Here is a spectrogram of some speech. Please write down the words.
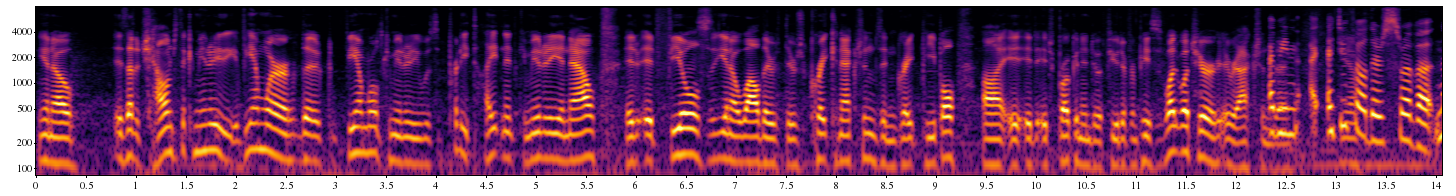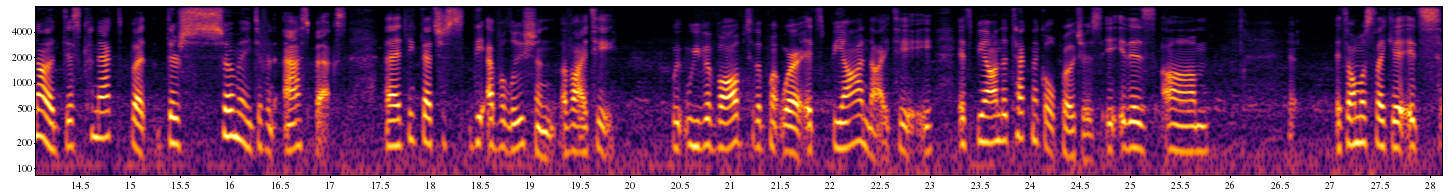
you know, is that a challenge to the community? VMware, the VMworld community was a pretty tight-knit community and now it, it, feels, you know, while there's, there's great connections and great people, uh, it, it's broken into a few different pieces. What, what's your reaction I mean, I, I do feel there's sort of a, not a disconnect, but there's so many different aspects. And I think that's just the evolution of IT. We, have evolved to the point where it's beyond IT. It's beyond the technical approaches. it, it is, um, it's almost like it's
